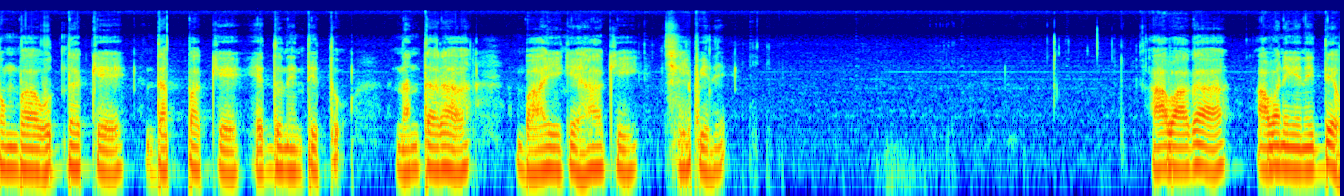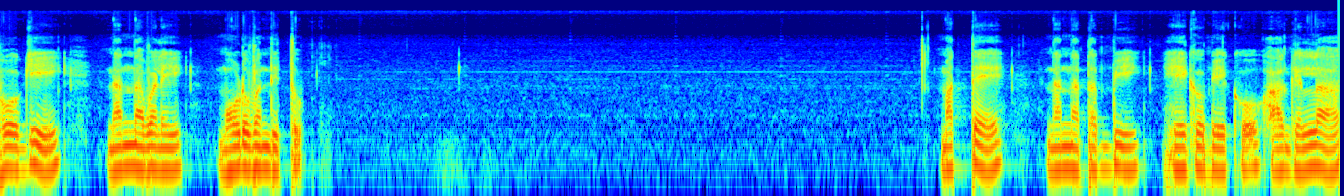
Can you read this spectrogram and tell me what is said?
ತುಂಬ ಉದ್ದಕ್ಕೆ, ದಪ್ಪಕ್ಕೆ ಎದ್ದು ನಿಂತಿತ್ತು. ನಂತರ ಬಾಯಿಗೆ ಹಾಕಿ ಚೀಪಿದೆ. ಆವಾಗ ಅವನಿಗೆ ನಿದ್ದೆ ಹೋಗಿ ನನ್ನ ಬಳಿ ಮೂಡು ಬಂದಿತ್ತು. ಮತ್ತೆ ನನ್ನ ತಬ್ಬಿ ಹೇಗೋ ಬೇಕೋ ಹಾಗೆಲ್ಲ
